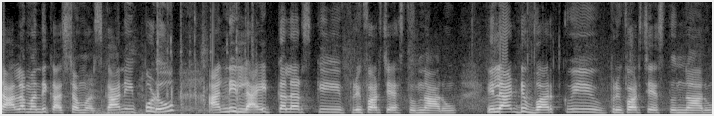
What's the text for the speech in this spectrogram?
చాలా మంది కస్టమర్స్ కానీ ఇప్పుడు అన్ని లైట్ కలర్స్కి ప్రిఫర్ చేస్తున్నారు. ఇలాంటి వర్క్వి ప్రిఫర్ చేస్తున్నారు.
